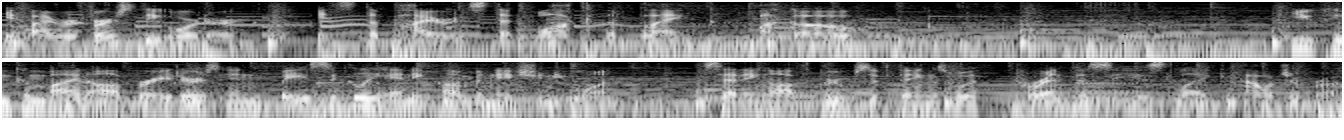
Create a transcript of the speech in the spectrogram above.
If I reverse the order, it's the pirates that walk the plank, bucko. You can combine operators in basically any combination you want, setting off groups of things with parentheses like algebra.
